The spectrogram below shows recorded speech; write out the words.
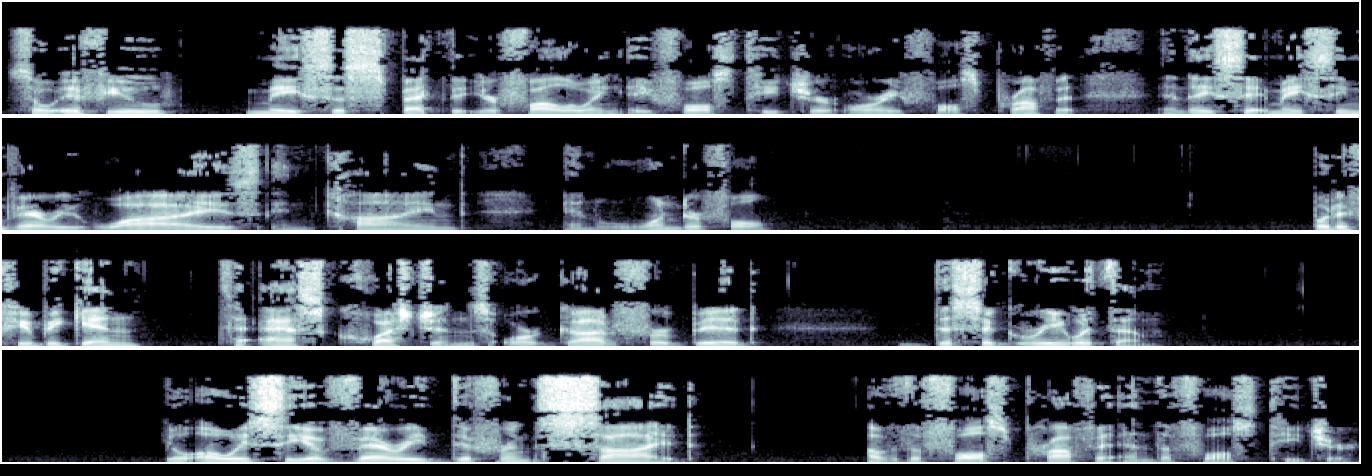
So if you may suspect that you're following a false teacher or a false prophet, and they say, may seem very wise and kind and wonderful, but if you begin to ask questions or, God forbid, disagree with them, you'll always see a very different side of the false prophet and the false teacher.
